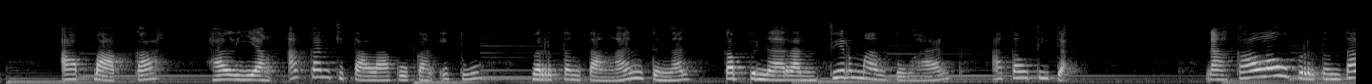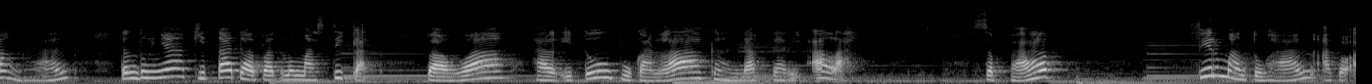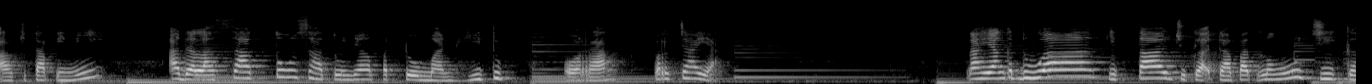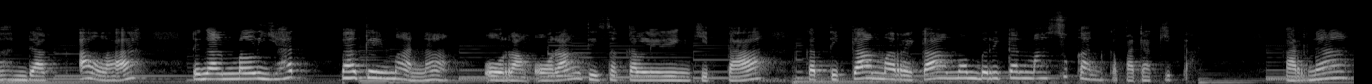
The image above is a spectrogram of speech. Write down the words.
apakah hal yang akan kita lakukan itu bertentangan dengan kebenaran firman Tuhan atau tidak. Nah, kalau bertentangan, tentunya kita dapat memastikan bahwa hal itu bukanlah kehendak dari Allah. Sebab firman Tuhan atau Alkitab ini adalah satu-satunya pedoman hidup orang percaya. Nah, yang kedua, kita juga dapat menguji kehendak Allah dengan melihat bagaimana orang-orang di sekeliling kita ketika mereka memberikan masukan kepada kita. Karena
